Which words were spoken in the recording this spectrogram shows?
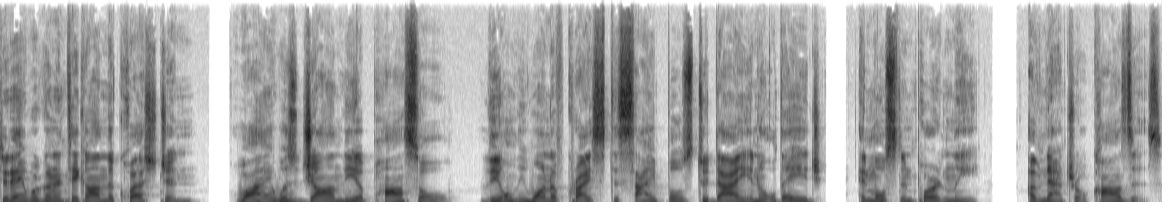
Today we're going to take on the question why was John the Apostle the only one of Christ's disciples to die in old age, and most importantly, of natural causes?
